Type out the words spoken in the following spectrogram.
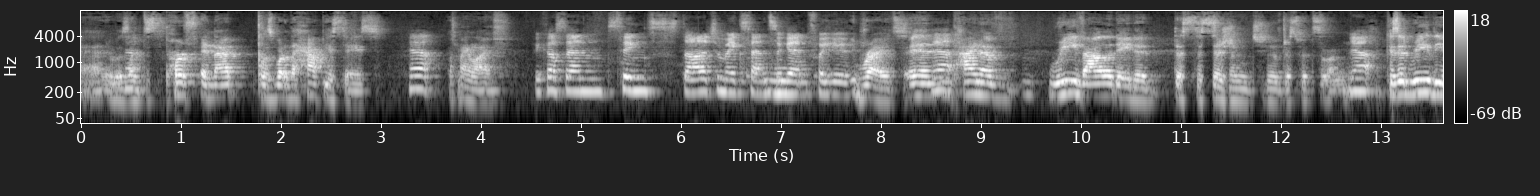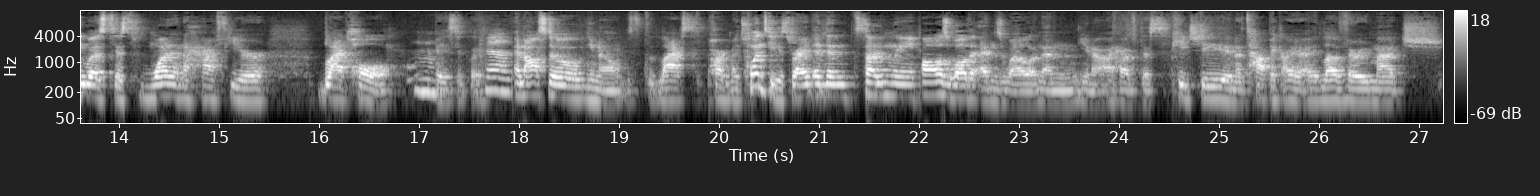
and it was Yeah. like this perf, and that was one of the happiest days Yeah, of my life. because then things started to make sense mm. again for you. Right, and Yeah. kind of revalidated this decision to move to Switzerland. Yeah. Because it really was this one and a half year black hole, basically. Mm. Yeah. And also, you know, it's the last part of my 20s, right? And then suddenly, all's well that ends well. And then, you know, I have this PhD in a topic I, I love very much,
